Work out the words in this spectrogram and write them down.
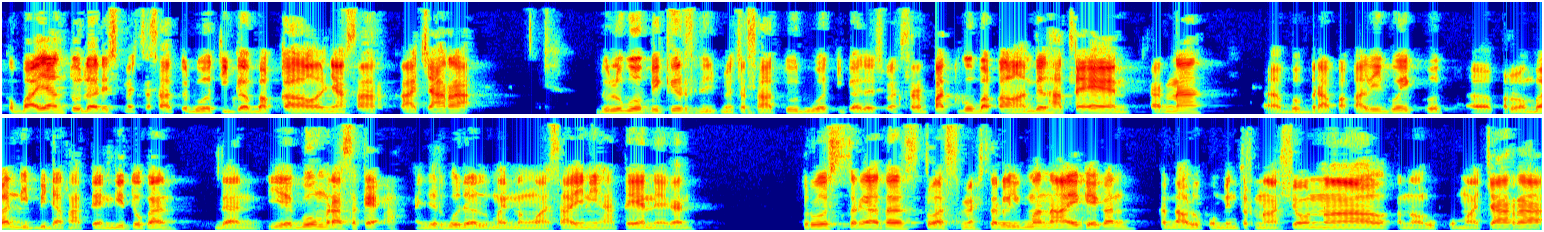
kebayang tuh dari semester 1, 2, 3 bakal nyasar ke acara Dulu gue pikir di semester 1, 2, 3, dan semester 4 gue bakal ngambil HTN. Karena uh, beberapa kali gue ikut uh, perlombaan di bidang HTN gitu kan. Dan ya gue merasa kayak, ah anjir gue udah lumayan menguasai nih HTN ya kan. Terus ternyata setelah semester 5 naik ya kan, kenal hukum internasional, kenal hukum acara.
